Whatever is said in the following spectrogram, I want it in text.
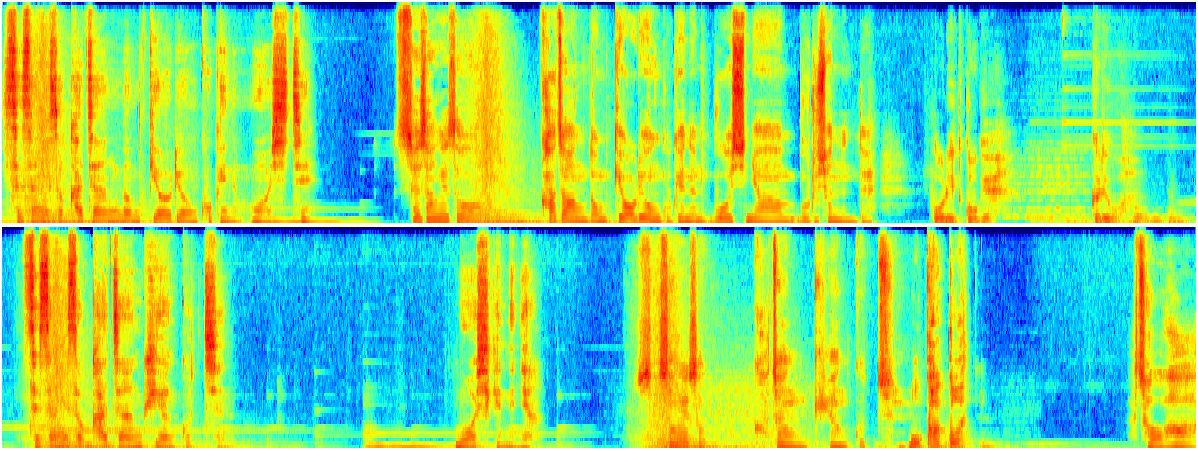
세상에서 가장 넘기 어려운 고개는 무엇이지? 세상에서 가장 넘기 어려운 고개는 무엇이냐 물으셨는데. 보릿고개 그리고 세상에서 가장 귀한 꽃은 무엇이겠느냐? 세상에서 가장 귀한 꽃은 목화꽃! 저하.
